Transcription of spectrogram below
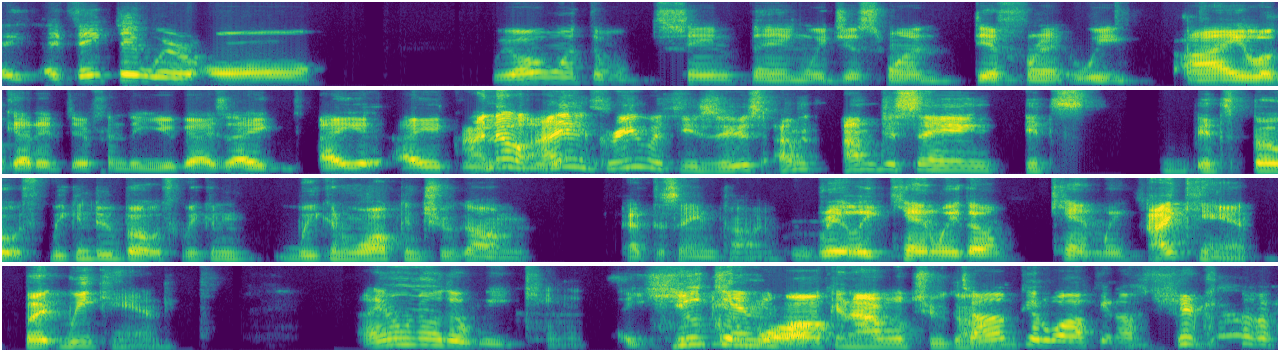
I, I think that we're all we all want the same thing. We just want different. We I look at it different than you guys. I I I agree. I know. I agree with you, Zeus. I'm I'm just saying it's it's both. We can do both. We can we can walk and chew gum at the same time. Really? Can we though? Can we? I can't, but we can. I don't know that we can. He you can walk, walk, and I will chew gum. Tom can walk and I'll chew gum,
